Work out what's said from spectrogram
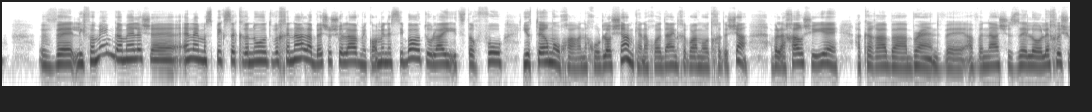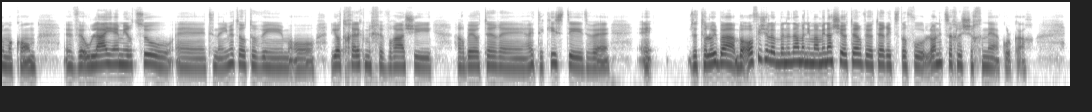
ולפעמים גם אלה שאין להם מספיק סקרנות וכן הלאה, באיזשהו שלב, מכל מיני סיבות, אולי יצטרפו יותר מאוחר. אנחנו עוד לא שם, כי אנחנו עדיין חברה מאוד חדשה, אבל לאחר שיהיה הכרה בברנד והבנה שזה לא הולך לשום מקום, ואולי הם ירצו אה, תנאים יותר טובים, או להיות חלק מחברה שהיא הרבה יותר אה, הייטקיסטית, ו... זה תלוי בא- באופי של הבן אדם, אני מאמינה שיותר ויותר יצטרפו, לא נצטרך לשכנע כל כך.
